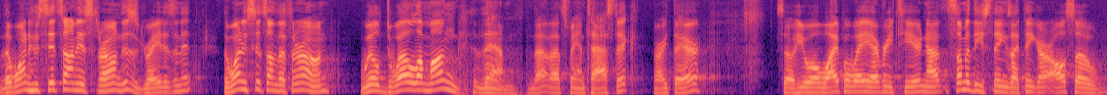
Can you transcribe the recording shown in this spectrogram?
The one who sits on His throne, this is great, isn't it? The one who sits on the throne will dwell among them. That, that's fantastic right there. So he will wipe away every tear. Now, some of these things I think are also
